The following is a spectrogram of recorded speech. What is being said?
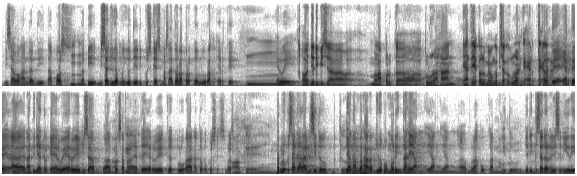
di Sawangan dan di Tapos, mm -hmm. tapi bisa juga mengikuti di puskesmas atau lapor ke lurah RT mm. RW. Oh jadi bisa melapor ke uh, kelurahan. Ya, artinya kalau memang nggak bisa ke kelurahan ke RT lah. RT, RT uh, eh, nanti diantar ke RW, RW hmm. bisa uh, bersama okay. RT RW ke kelurahan atau ke puskesmas. Oke. Okay. Perlu kesadaran di situ. Betul. Jangan berharap juga pemerintah yang yang yang uh, melakukan hmm. itu. Jadi kesadaran diri sendiri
